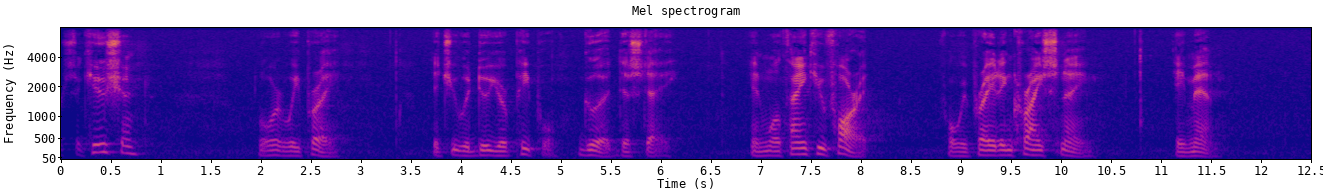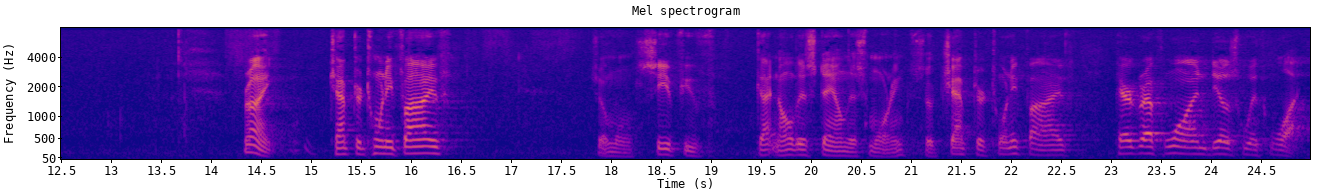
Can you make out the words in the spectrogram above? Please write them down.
persecution. Lord, we pray that you would do your people good this day. And we'll thank you for it, for we pray it in Christ's name. Amen. Right, chapter 25. So we'll see if you've gotten all this down this morning. So, chapter 25, paragraph 1 deals with what?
